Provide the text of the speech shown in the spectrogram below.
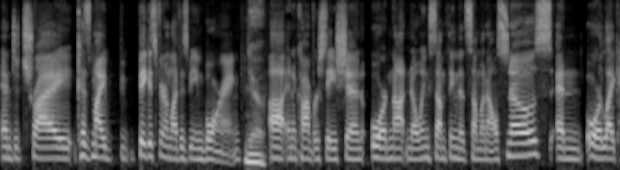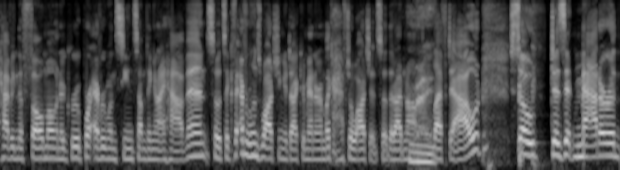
and to try because my biggest fear in life is being boring Yeah. uh, in a conversation or not knowing something that someone else knows, and or like having the FOMO in a group where everyone's seen something and I haven't. So it's like if everyone's watching a documentary, I'm like I have to watch it so that I'm not Right. left out. So does it matter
